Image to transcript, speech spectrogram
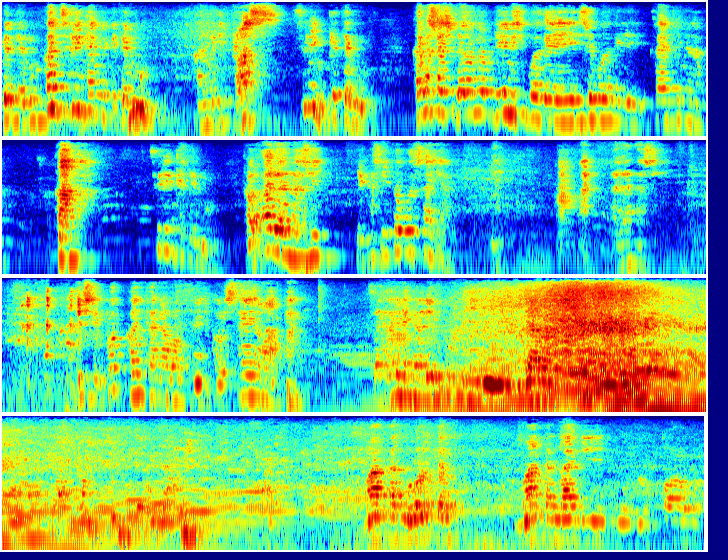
ketemu kan sering kami ketemu, kami di kelas sering ketemu. Karena saya sudah anggap dia ini sebagai sebagai saya punya kakak, sering ketemu. Kalau ada nasi, dia kasih tahu saya. Ada nasi. Disebabkan karena waktu itu kalau saya lapar, saya hanya kali di jalan. Makan wortel, makan lagi kol,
